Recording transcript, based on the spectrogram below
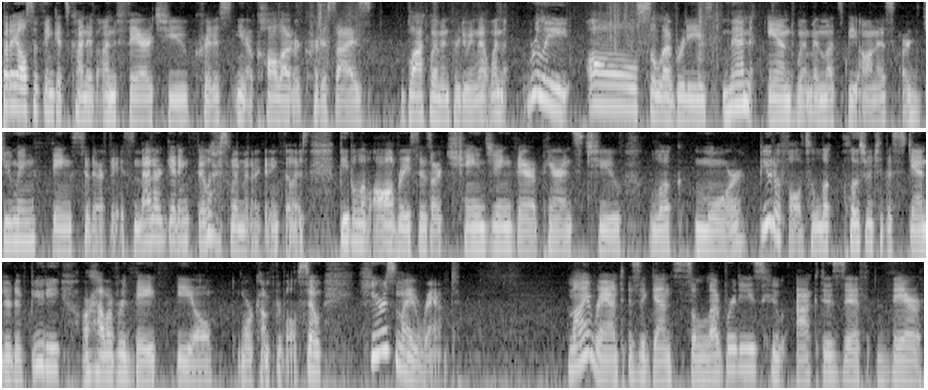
but i also think it's kind of unfair to critic you know call out or criticize black women for doing that when really all celebrities, men and women, let's be honest, are doing things to their face. Men are getting fillers, women are getting fillers. People of all races are changing their appearance to look more beautiful, to look closer to the standard of beauty, or however they feel more comfortable. So here's my rant. My rant is against celebrities who act as if their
